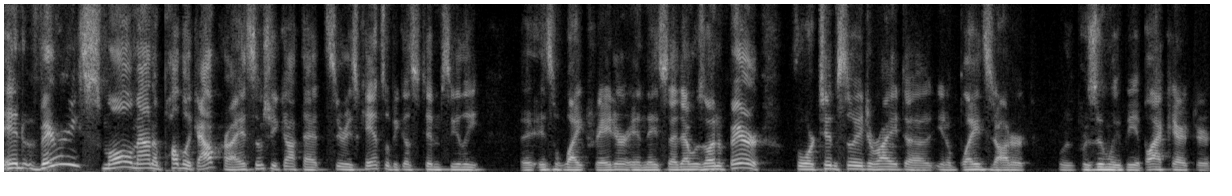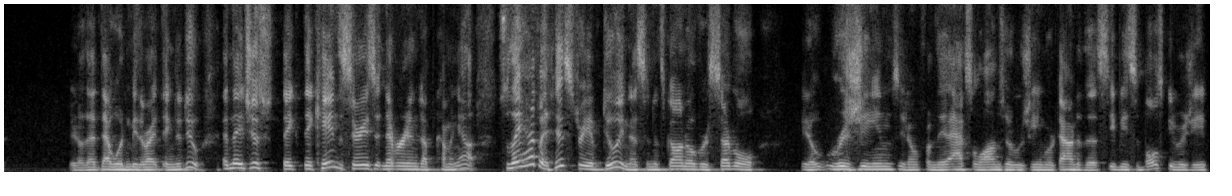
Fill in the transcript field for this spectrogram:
And very small amount of public outcry essentially got that series canceled because Tim Seeley uh, is a white creator, and they said that was unfair for Tim Seeley to write, uh, you know, Blade's daughter would presumably be a black character. You know that that wouldn't be the right thing to do, and they just they they canned the series. that never ended up coming out. So they have a history of doing this, and it's gone over several you know regimes. You know, from the Axel Alonso regime or down to the CB Cebulski regime.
